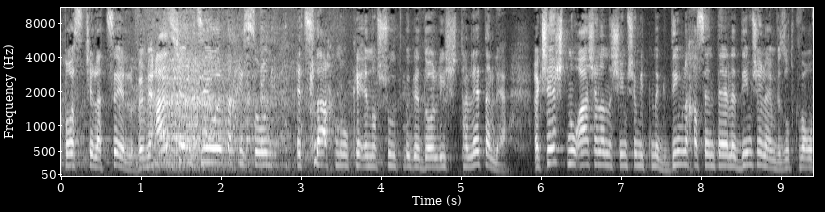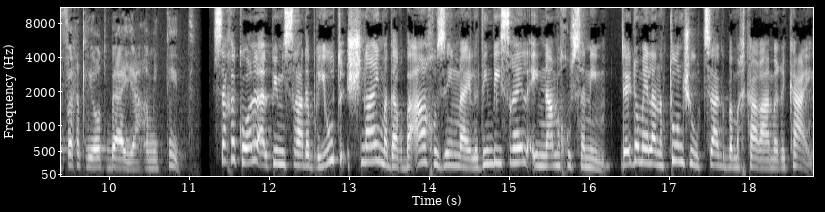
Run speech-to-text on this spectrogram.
מפוסט של הצל. ומאז שהמציאו את החיסון, הצלחנו כאנושות בגדול להשתלט עליה. רק שיש תנועה של אנשים שמתנגדים לחסן את הילדים שלהם, וזאת כבר הופכת להיות בעיה אמיתית. סך הכל, על פי משרד הבריאות, 2 עד 4 אחוזים מהילדים בישראל אינם מחוסנים. די דומה לנתון שהוצג במחקר האמריקאי.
